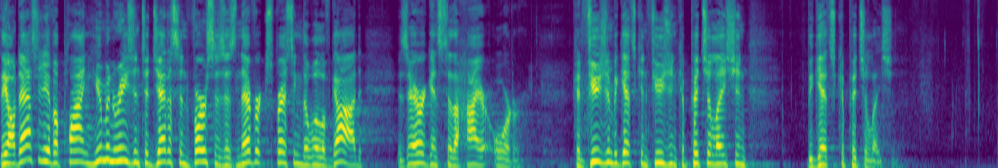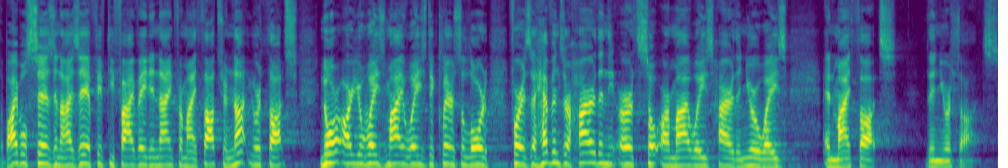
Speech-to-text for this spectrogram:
The audacity of applying human reason to jettison verses as never expressing the will of God is arrogance to the higher order. Confusion begets confusion, capitulation begets capitulation. The Bible says in Isaiah 55, 8 and 9, For my thoughts are not your thoughts, nor are your ways my ways, declares the Lord. For as the heavens are higher than the earth, so are my ways higher than your ways, and my thoughts than your thoughts.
